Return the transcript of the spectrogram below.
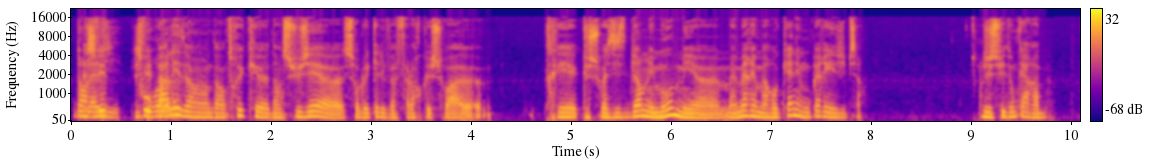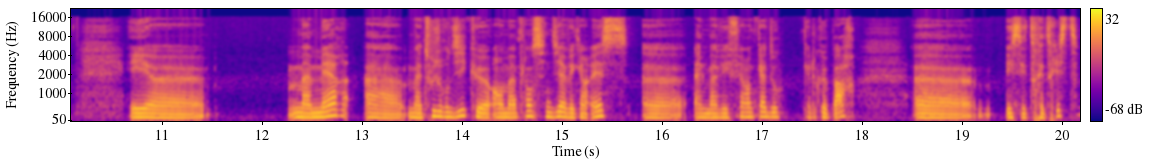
Dans je la vais, vie Je vais parler euh, d'un truc, euh, d'un sujet euh, sur lequel il va falloir que je sois très, que je choisisse bien mes mots. Mais ma mère est marocaine et mon père est égyptien. Je suis donc arabe. Et ma mère m'a toujours dit qu'en m'appelant Cindy avec un S, elle m'avait fait un cadeau quelque part. Euh, et c'est très triste.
